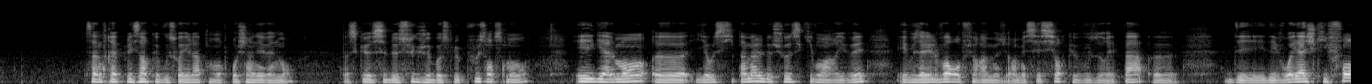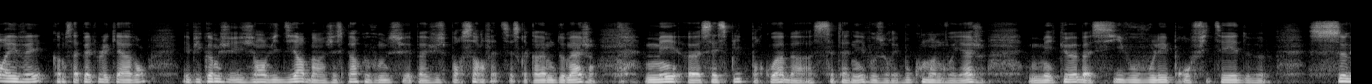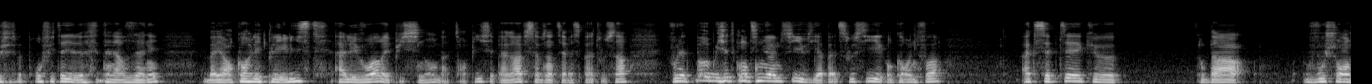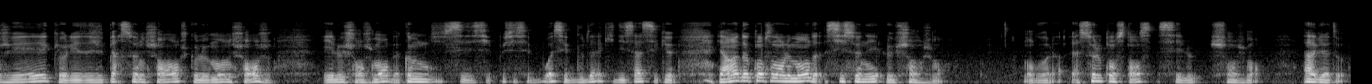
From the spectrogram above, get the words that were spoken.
ça me ferait plaisir que vous soyez là pour mon prochain événement parce que c'est dessus que je bosse le plus en ce moment. Et également, euh, il y a aussi pas mal de choses qui vont arriver et vous allez le voir au fur et à mesure. Mais c'est sûr que vous n'aurez pas euh, des, voyages qui font rêver, comme ça peut être le cas avant. Et puis comme j'ai envie de dire, ben, j'espère que vous ne me suivez pas juste pour ça en fait, ce serait quand même dommage. Mais euh, ça explique pourquoi bah, cette année vous aurez beaucoup moins de voyages. Mais que bah, si vous voulez profiter de ce que je vais profiter de ces dernières années, bah, il y a encore les playlists, allez voir, et puis sinon, bah, tant pis, c'est pas grave, ça vous intéresse pas tout ça. Vous n'êtes pas obligé de continuer à me suivre, il n'y a pas de souci, encore une fois, acceptez que bah, vous changez, que les personnes changent, que le monde change, et le changement, bah, comme dit, c'est, c'est, c'est, c'est Bouddha qui dit ça, c'est que il n'y a rien de constant dans le monde si ce n'est le changement. Donc voilà, la seule constance, c'est le changement. À bientôt.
